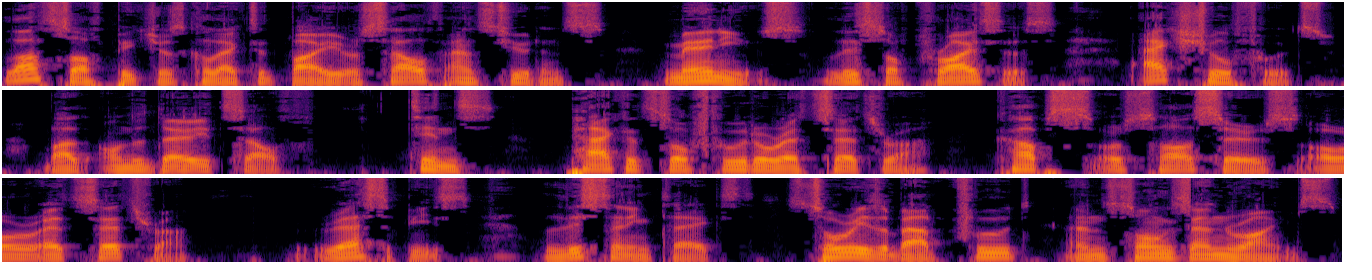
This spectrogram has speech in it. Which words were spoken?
Lots of pictures collected by yourself and students, menus, lists of prices, actual foods, but on the day itself, tins, packets of food or etc., cups or saucers or etc., recipes, listening text, stories about food, and songs and rhymes.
